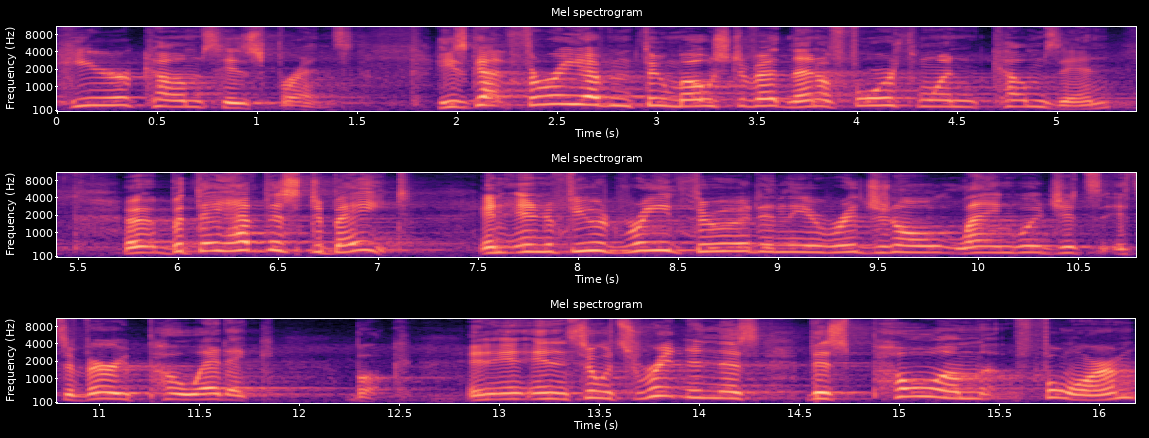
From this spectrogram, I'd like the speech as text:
Here comes his friends. He's got three of them through most of it, and then a fourth one comes in. Uh, but they have this debate. And, and if you would read through it in the original language, it's, it's a very poetic book. And, and, so it's written in this, this poem form,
